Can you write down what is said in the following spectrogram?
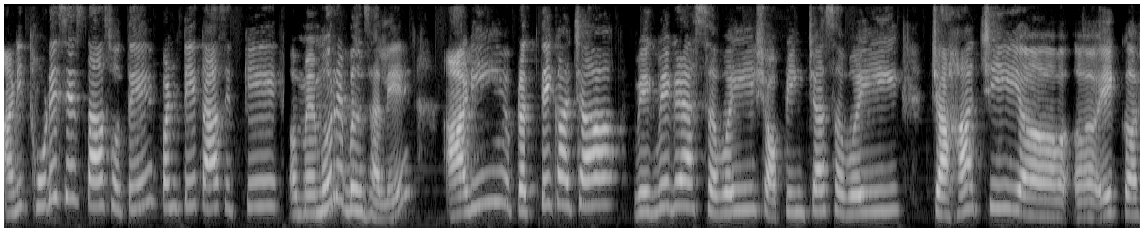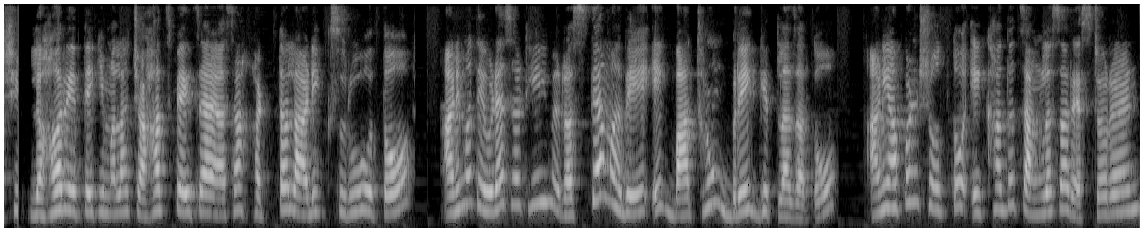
आणि थोडेसेच तास होते पण ते तास इतके मेमोरेबल झाले. आणि प्रत्येकाच्या वेगवेगळ्या सवयी शॉपिंगच्या सवयी चहाची एक अशी लहर येते की मला चहाच प्यायचा आहे असा हट्ट लाडीक सुरू होतो. आणि मग तेवढ्यासाठी रस्त्यामध्ये एक बाथरूम ब्रेक घेतला जातो. आणि आपण शोधतो एखादं चांगलंसं रेस्टॉरंट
